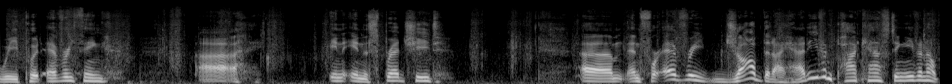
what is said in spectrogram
we put everything uh, in, in a spreadsheet. Um, and for every job that I had, even podcasting, even though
